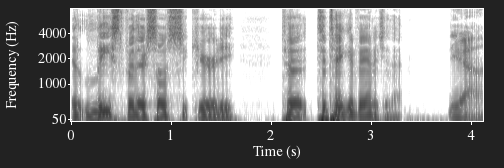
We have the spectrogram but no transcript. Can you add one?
at least for their social security to to take advantage of that. Yeah.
